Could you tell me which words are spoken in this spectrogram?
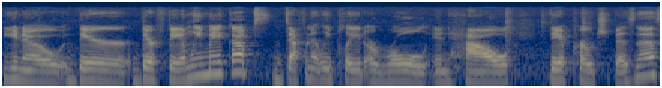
you know their their family makeups definitely played a role in how they approached business.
